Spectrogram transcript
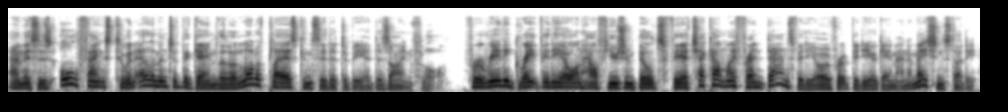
And this is all thanks to an element of the game that a lot of players consider to be a design flaw. For a really great video on how Fusion builds fear, check out my friend Dan's video over at Video Game Animation Study.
